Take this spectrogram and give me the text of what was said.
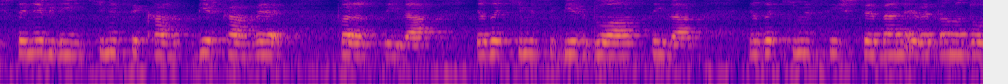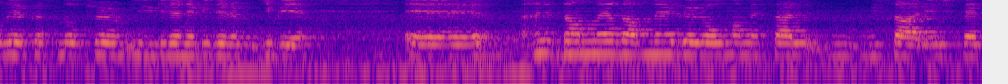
işte ne bileyim kimisi kah- bir kahve parasıyla ya da kimisi bir duasıyla ya da kimisi işte ben evet Anadolu yakasında oturuyorum ilgilenebilirim gibi Ee, hani damlaya damlaya göl olma misal, misali işte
